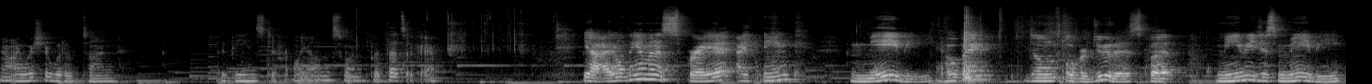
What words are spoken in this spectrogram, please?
I wish I would have done the beans differently on this one, but that's okay. Yeah, I don't think I'm gonna spray it. I think maybe, I hope I don't overdo this, but maybe, just maybe,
